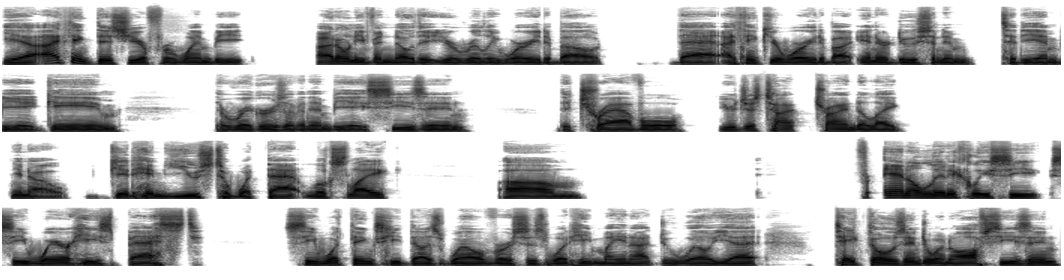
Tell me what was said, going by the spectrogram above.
Yeah, I think this year for Wemby, I don't even know that you're really worried about that. I think you're worried about introducing him to the NBA game, the rigors of an NBA season, the travel. You're just t- trying to like, you know, get him used to what that looks like. Um, analytically see see where he's best, see what things he does well versus what he may not do well yet. Take those into an off season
